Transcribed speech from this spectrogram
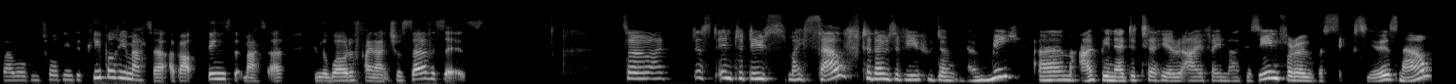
where we'll be talking to people who matter about things that matter in the world of financial services. So, I just introduce myself to those of you who don't know me. Um, I've been editor here at IFA Magazine for over six years now,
